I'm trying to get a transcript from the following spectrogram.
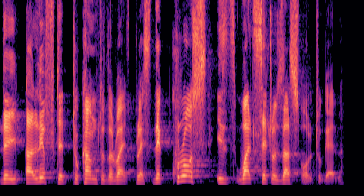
they are lifted to come to the right place. The cross is what settles us all together.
